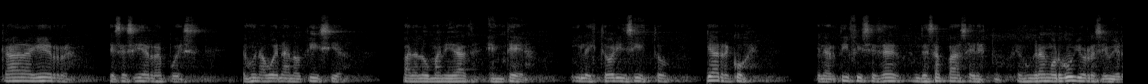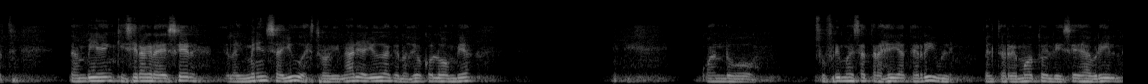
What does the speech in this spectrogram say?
Cada guerra que se cierra, pues, es una buena noticia para la humanidad entera. Y la historia, insisto, ya recoge. El artífice de esa paz eres tú. Es un gran orgullo recibirte. También quisiera agradecer la inmensa ayuda, extraordinaria ayuda que nos dio Colombia cuando sufrimos esa tragedia terrible, el terremoto del 16 de abril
